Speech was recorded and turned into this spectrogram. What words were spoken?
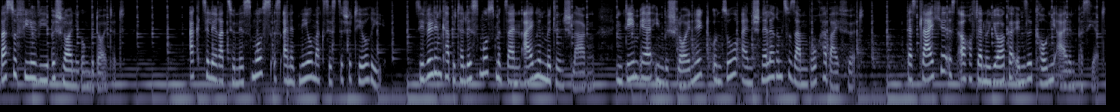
was so viel wie Beschleunigung bedeutet. Akzelerationismus ist eine neomarxistische Theorie. Sie will den Kapitalismus mit seinen eigenen Mitteln schlagen, indem er ihn beschleunigt und so einen schnelleren Zusammenbruch herbeiführt. Das gleiche ist auch auf der New Yorker Insel Coney Island passiert.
